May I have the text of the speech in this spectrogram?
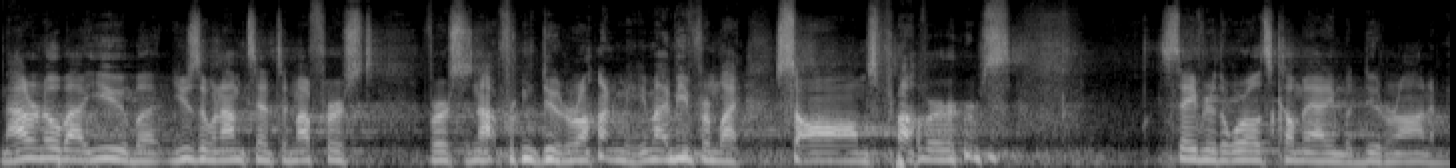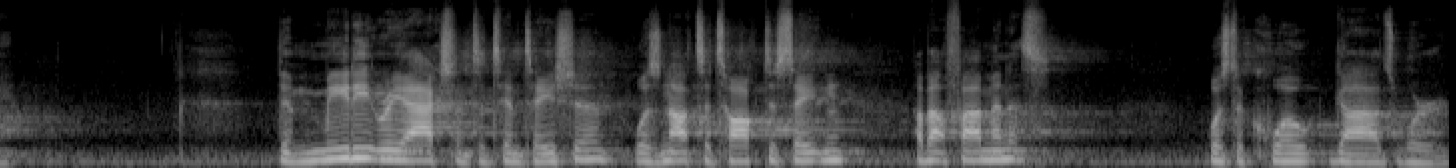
Now, I don't know about you, but usually when I'm tempted, my first verse is not from Deuteronomy. It might be from like Psalms, Proverbs. Savior of the world is coming at him with Deuteronomy. The immediate reaction to temptation was not to talk to Satan about five minutes, was to quote God's word.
